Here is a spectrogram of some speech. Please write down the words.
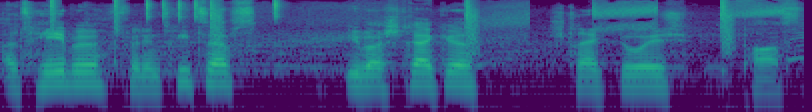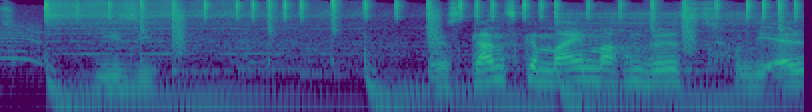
als Hebel für den Trizeps, überstrecke, streck durch, passt, easy. Wenn du es ganz gemein machen willst und die, El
